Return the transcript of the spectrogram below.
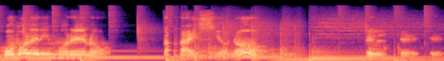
cómo Lenín Moreno traicionó eh, eh,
